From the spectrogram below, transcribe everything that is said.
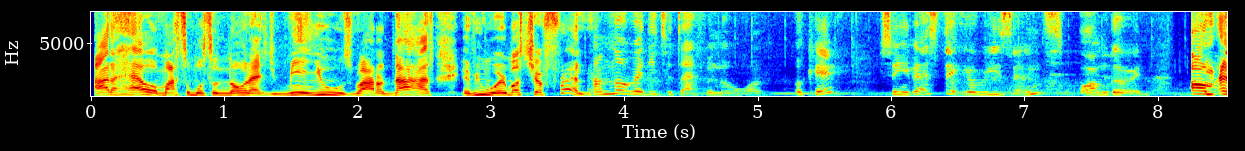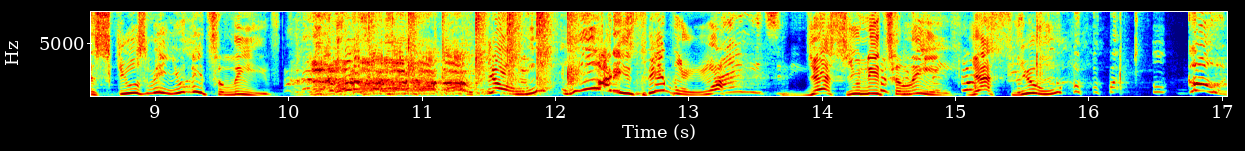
How the hell am I supposed to know that me and you is ride or dies if you worry about your friend? I'm not ready to die for no one, okay? So you better state your reasons or I'm going. Um, excuse me, you need to leave. Yo, who, who are these people? What? I need to leave. Yes, you need to leave. Yes, you. Go,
